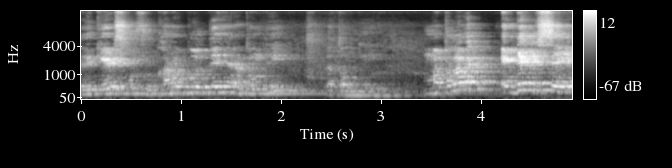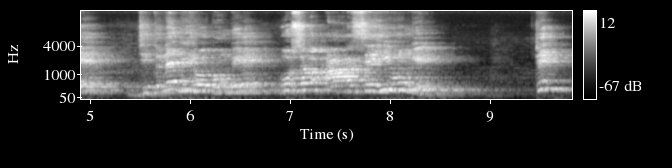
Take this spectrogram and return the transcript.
रिकेट्स को सूखा रोग बोलते हैं, रतौंधी रतौंधी। मतलब एडेक से जितने भी रोग होंगे, वो सब आर से ही होंगे। ठीक?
